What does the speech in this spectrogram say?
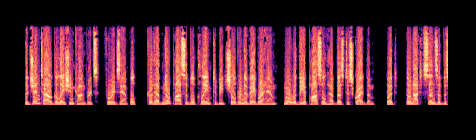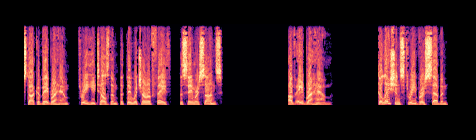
The Gentile Galatian converts, for example, could have no possible claim to be children of Abraham, nor would the apostle have thus described them, but, though not sons of the stock of Abraham, 3 he tells them that they which are of faith, the same are sons of Abraham. Galatians 3 verse 7,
